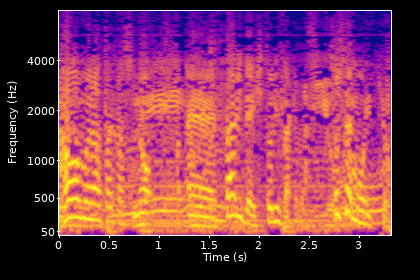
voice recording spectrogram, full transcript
川村隆の、えー、二人で一人酒です。そしてもう一曲。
